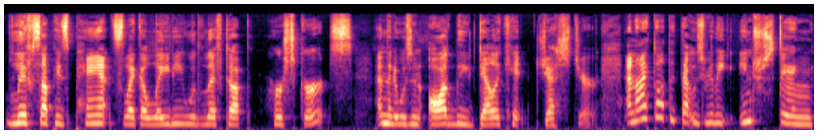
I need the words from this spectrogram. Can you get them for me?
lifts up his pants like a lady would lift up her skirts and that it was an oddly delicate gesture. And I thought that that was really interesting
